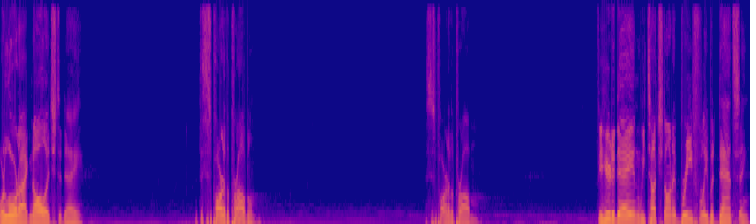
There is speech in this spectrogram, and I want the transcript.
Or, Lord, I acknowledge today that this is part of the problem. This is part of the problem. If you're here today and we touched on it briefly, but dancing,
